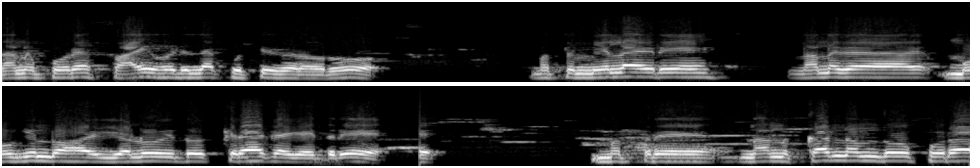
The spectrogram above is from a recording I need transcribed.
ನನ್ ಪೂರ ಸಾಯಿ ಹೊಡಿಲಾಕ್ ಕೂತಿದ್ರು ಅವರು. ಮತ್ತ ಮೇಲಾಗ್ರಿ, ನನಗ ಮೂಗಿಂದು ಎಲ್ಲೋ ಇದು ಕಿರಾಕ್ ಆಗೈತ್ರಿ. ಮತ್ರಿ ನನ್ನ ಕಣ್ಣೊಂದು ಪೂರಾ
